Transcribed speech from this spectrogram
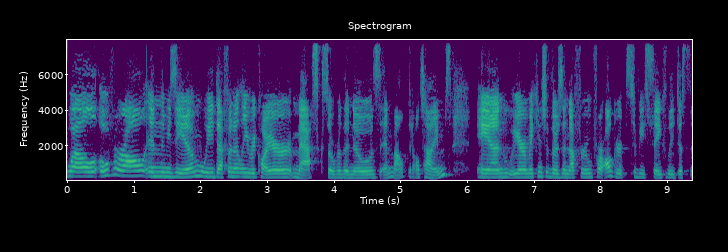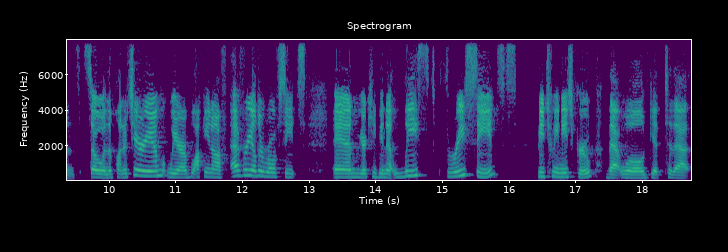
Well, overall in the museum, we definitely require masks over the nose and mouth at all times. And we are making sure there's enough room for all groups to be safely distanced. So in the planetarium, we are blocking off every other row of seats and we are keeping at least three seats between each group that will get to that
